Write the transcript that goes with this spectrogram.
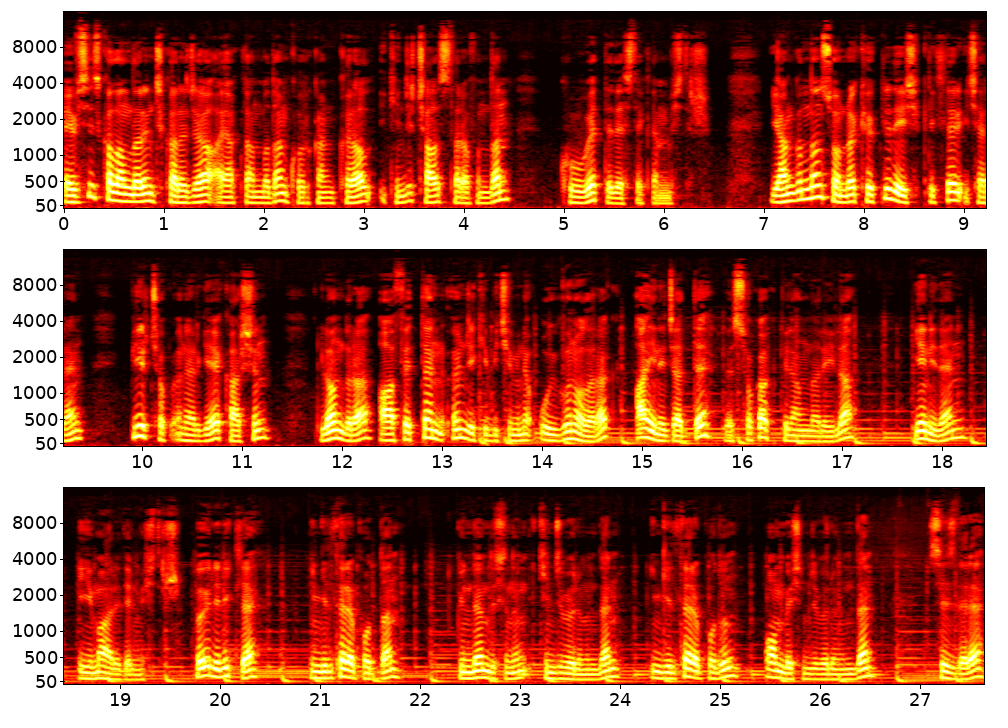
evsiz kalanların çıkaracağı ayaklanmadan korkan Kral II. Charles tarafından kuvvetle desteklenmiştir. Yangından sonra köklü değişiklikler içeren birçok önergeye karşın Londra afetten önceki biçimine uygun olarak aynı cadde ve sokak planlarıyla yeniden imar edilmiştir. Böylelikle İngiltere Pod'dan gündem dışının ikinci bölümünden İngiltere Pod'un 15. bölümünden sizlere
